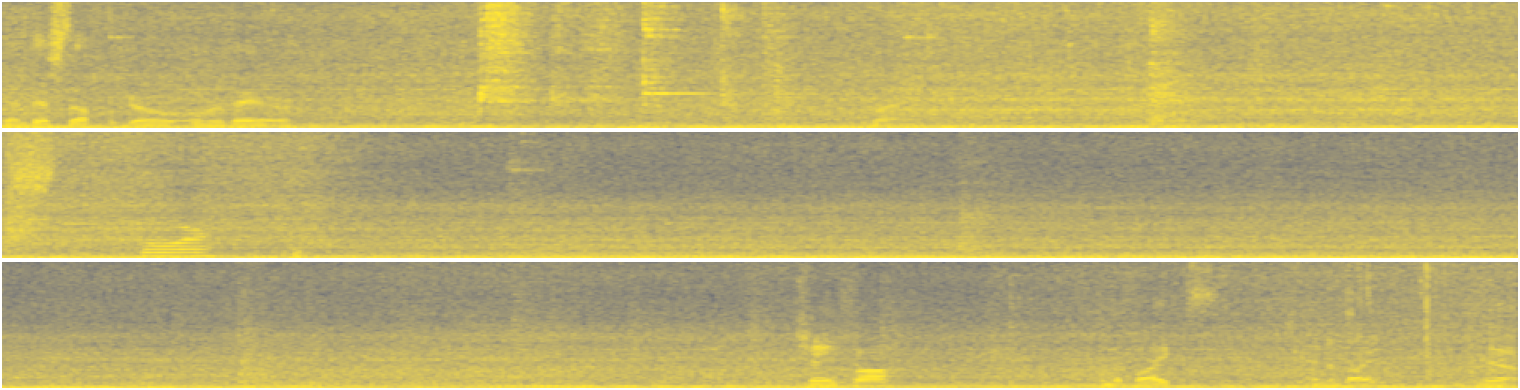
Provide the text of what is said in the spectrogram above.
Then this stuff will go over there. Right. Four. Chainsaw and the bikes and the bike. Yeah.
